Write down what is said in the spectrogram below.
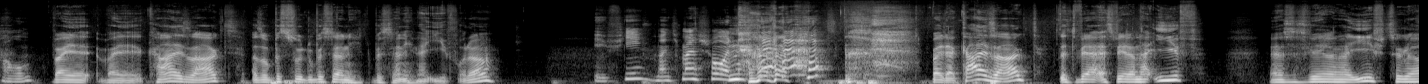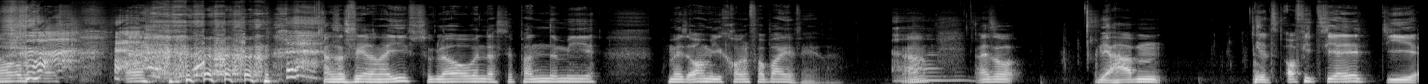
Warum? Weil, weil Karl sagt, also bist du, du bist ja nicht, bist ja nicht naiv, oder? Efi, manchmal schon. Weil der Karl sagt, es, wär, es wäre naiv, es wäre naiv zu glauben, dass, äh, also es wäre naiv zu glauben, dass die Pandemie mit Omikron vorbei wäre. Ja? Also wir haben jetzt offiziell die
